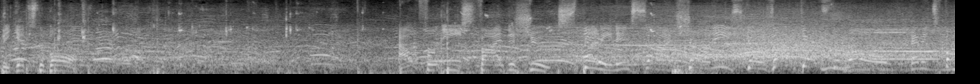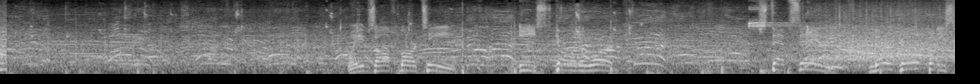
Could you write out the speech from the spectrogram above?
He gets the ball. Out for East, five to shoot. Spinning inside. Sean East goes up, gets the wall, and it's five. Waves off Martine. East going to work. Steps in. No good, but he's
